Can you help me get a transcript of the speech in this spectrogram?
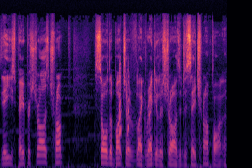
they use paper straws. Trump sold a bunch of like regular straws that just say Trump on them.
